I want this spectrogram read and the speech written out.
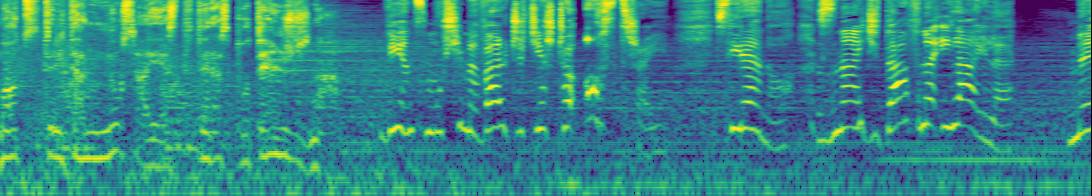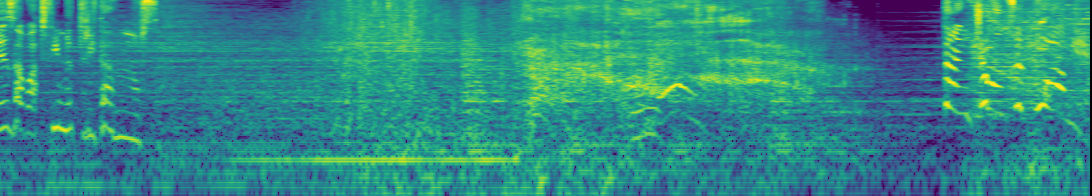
Moc Tritannusa jest teraz potężna. Więc musimy walczyć jeszcze ostrzej. Sireno, znajdź Dafnę i Lailę. My załatwimy Tritannusa. Tańczący płomień!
